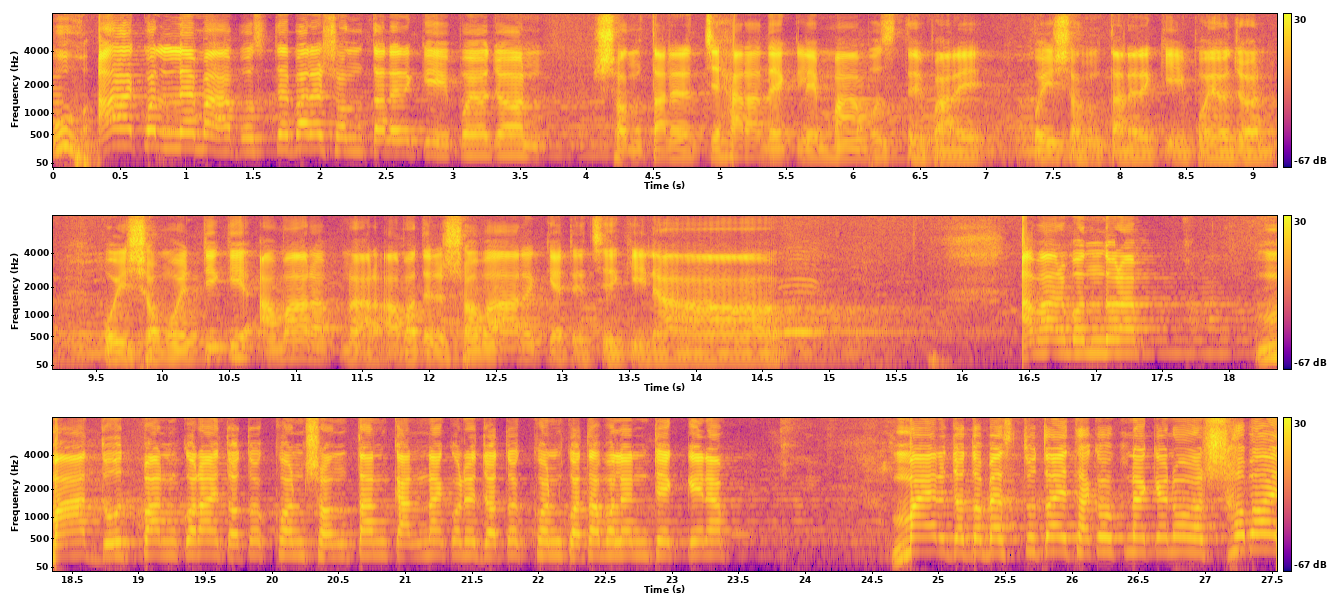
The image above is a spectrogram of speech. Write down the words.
উহ, আ করলে মা বুঝতে পারে সন্তানের কি প্রয়োজন। সন্তানের চেহারা দেখলে মা বুঝতে পারে ওই সন্তানের কি প্রয়োজন। ওই সময়টি কি আমার, আপনার, আমাদের সবার কেটেছে কিনা? আমার বন্ধুরা, মা দুধ পান করায় ততক্ষণ, সন্তান কান্না করে যতক্ষণ কথা বলেন ঠিক কিনা? মায়ের যত ব্যস্ততায় থাকুক না কেন সবাই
